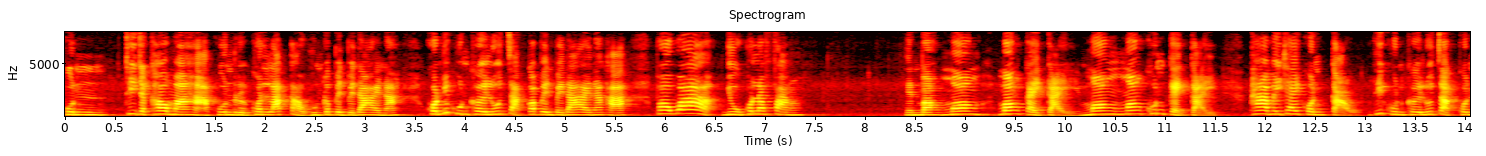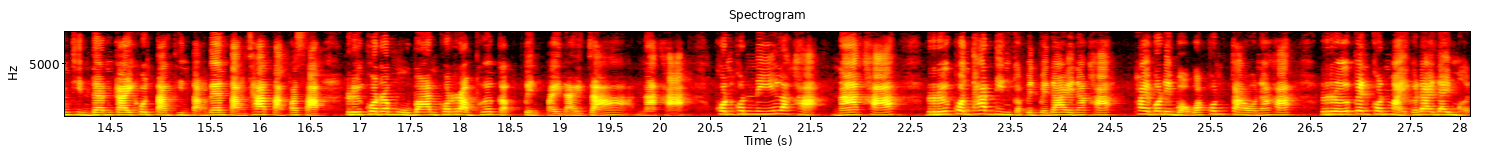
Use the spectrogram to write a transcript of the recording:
คุณที่จะเข้ามาหาคุณหรือคนรักเก่าคุณก็เป็นไปได้นะ คนที่คุณเคยรู้จักก็เป็นไปได้นะคะ เพราะว่าอยู่คนละฝั่งเห็นบองมองมองไก่ไก่มองมองคุณไก่ไก่ ถ้าไม่ใช่คนเก่าที่คุณเคยรู้จักคนถิ่นแดนไกลคนต่างถิ่นต่างแดนต่างชาติต่างภาษา หรือคนละหมู่บ้านคนรำเพื่อกับเป็นไปได้จ้านะคะ คนคนนี้ล่ะค่ะนะคะ หรือคนธาตุดินก็เป็นไปได้นะคะไพ่บอด้บอกว่าคนเก่านะคะ หรือเป็นคนใหม่ก็ได้ได้หมด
